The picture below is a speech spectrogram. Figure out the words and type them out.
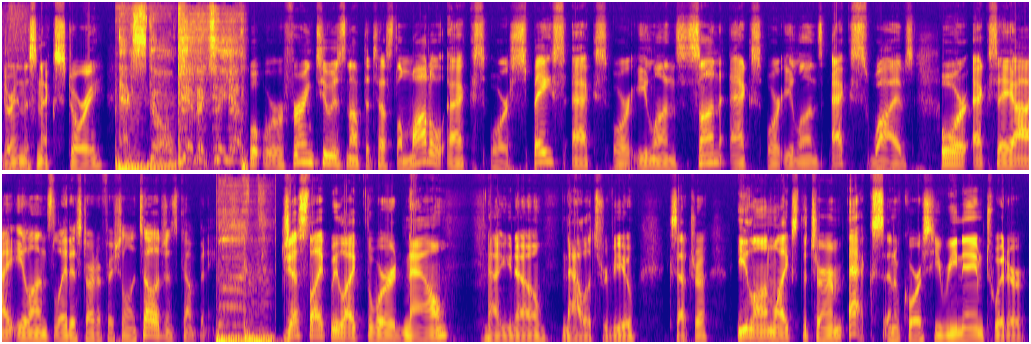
during this next story. X gon' give it to you. What we're referring to is not the Tesla Model X or SpaceX or Elon's Son X or Elon's X wives or XAI, Elon's latest artificial intelligence company. Just like we like the word now, now you know, now let's review, etc. Elon likes the term X, and of course, he renamed Twitter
